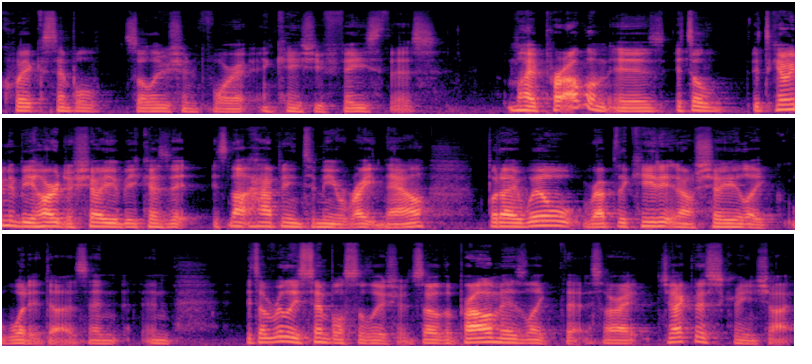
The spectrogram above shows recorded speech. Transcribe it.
quick, simple solution for it in case you face this. My problem is it's a it's going to be hard to show you because it, it's not happening to me right now, but I will replicate it and I'll show you like what it does. And, and it's a really simple solution. So the problem is like this, all right, check this screenshot.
